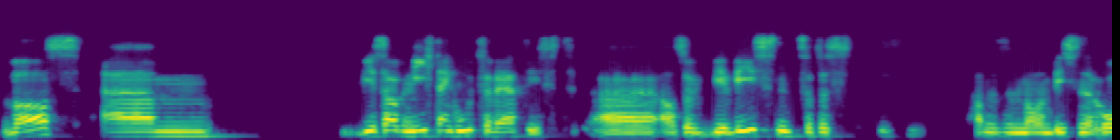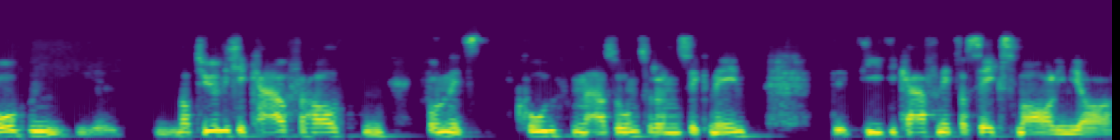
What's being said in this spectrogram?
Was ähm, wir sagen nicht ein guter Wert ist. Äh, also wir wissen, so das haben wir mal ein bisschen erhoben, natürliche Kaufverhalten von jetzt Kunden aus unserem Segment, die, die kaufen etwa sechsmal im Jahr.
